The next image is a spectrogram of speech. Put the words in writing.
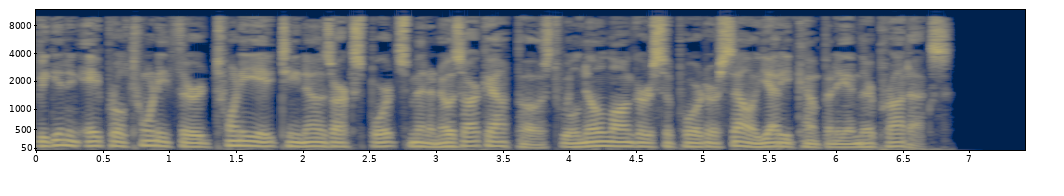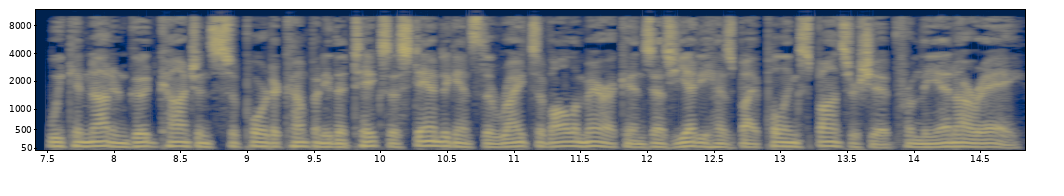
Beginning April 23, 2018 Ozark Sportsman and Ozark Outpost will no longer support or sell Yeti Company and their products. We cannot in good conscience support a company that takes a stand against the rights of all Americans as Yeti has by pulling sponsorship from the NRA.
